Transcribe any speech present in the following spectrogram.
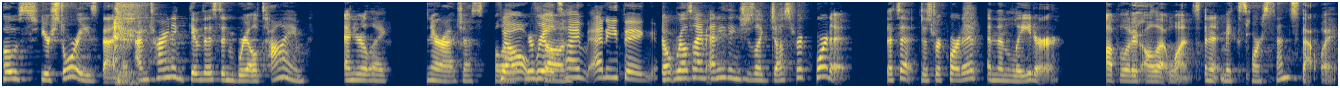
post your stories then? Like, I'm trying to give this in real time. And you're like, Nara, just pull out your real phone. time anything. Don't real time anything. She's like, just record it. That's it. Just record it. And then later upload it all at once and it makes more sense that way.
